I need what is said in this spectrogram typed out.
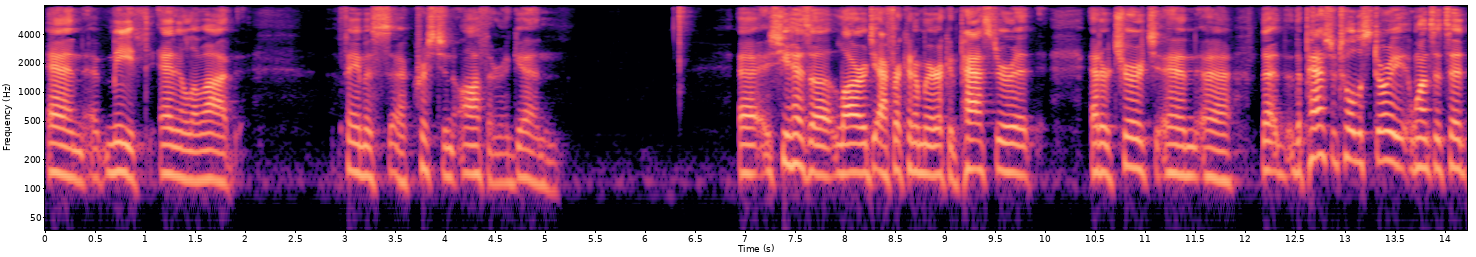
and meet Annie Lamott, famous uh, Christian author again. Uh, she has a large African American pastor at, at her church, and uh, the, the pastor told a story once that said,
